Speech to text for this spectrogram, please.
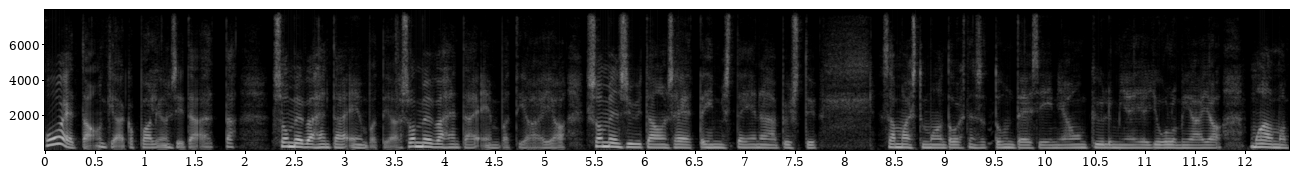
hoetaankin aika paljon sitä, että some vähentää empatiaa, some vähentää empatiaa ja somen syytä on se, että ihmiset ei enää pysty samaistumaan toistensa tunteisiin ja on kylmiä ja julmia ja maailma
